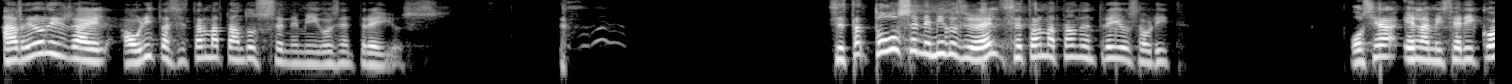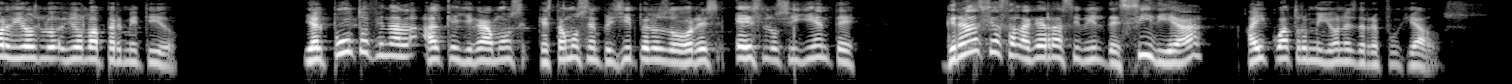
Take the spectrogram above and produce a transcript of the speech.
alrededor de Israel, ahorita se están matando sus enemigos entre ellos todos los enemigos de Israel se están matando entre ellos ahorita. O sea, en la misericordia Dios lo, Dios lo ha permitido. Y el punto final al que llegamos, que estamos en principio de los dolores, es lo siguiente. Gracias a la guerra civil de Siria, hay cuatro millones de refugiados.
